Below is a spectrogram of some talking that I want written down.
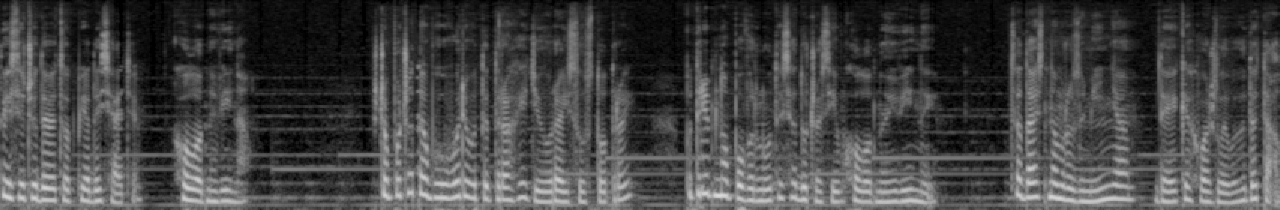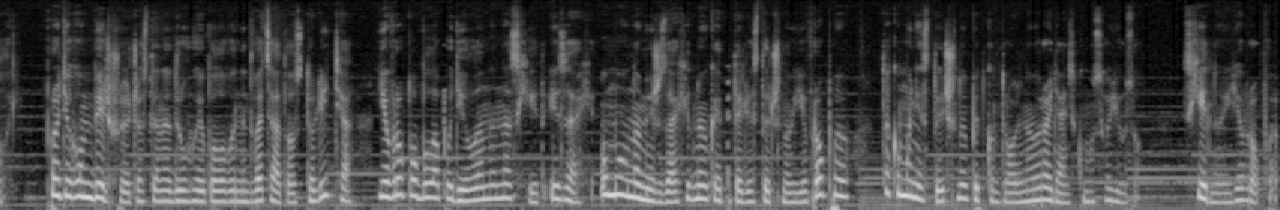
1950. Холодна війна. Щоб почати обговорювати трагедію рейсу 103, потрібно повернутися до часів холодної війни. Це дасть нам розуміння деяких важливих деталей. Протягом більшої частини другої половини ХХ століття Європа була поділена на схід і захід, умовно між західною капіталістичною Європою та комуністичною підконтрольною радянському союзу. Східною Європою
